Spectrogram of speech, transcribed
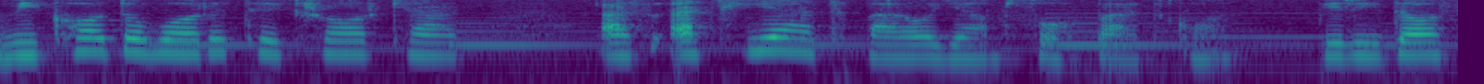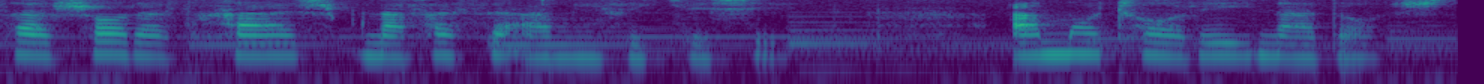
ویکا دوباره تکرار کرد از عطیت برایم صحبت کن. بریدا سرشار از خشم نفس عمیقی کشید. اما چاره ای نداشت.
